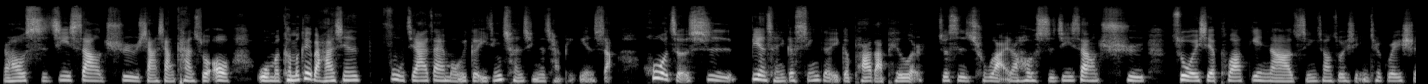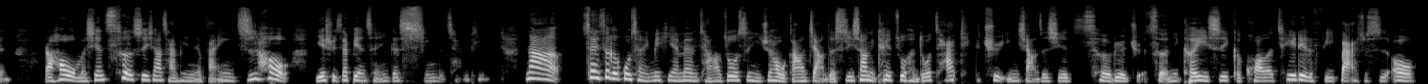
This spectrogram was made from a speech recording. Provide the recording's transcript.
然后实际上去想想看说，哦，我们可不可以把它先附加在某一个已经成型的产品链上，或者是变成一个新的一个 product pillar。就是出来，然后实际上去做一些 plugin 啊，实际上做一些 integration，然后我们先测试一下产品的反应，之后也许再变成一个新的产品。那在这个过程里面，PMM 常常做的事情，就像我刚刚讲的，实际上你可以做很多 tactic 去影响这些策略决策。你可以是一个 qualitative feedback，就是哦，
